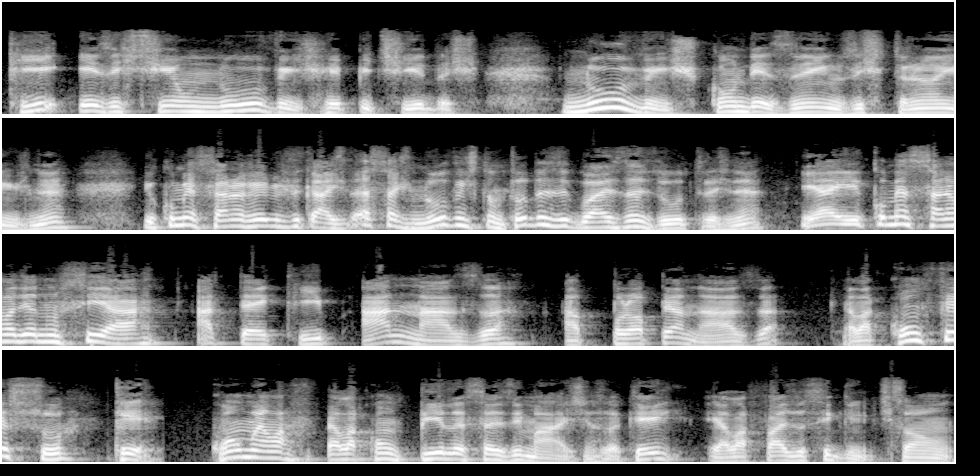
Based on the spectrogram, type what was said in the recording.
que existiam nuvens repetidas, nuvens com desenhos estranhos, né? E começaram a verificar, essas nuvens estão todas iguais às outras, né? E aí começaram a denunciar até que a NASA, a própria NASA, ela confessou que como ela, ela compila essas imagens, ok? Ela faz o seguinte: são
